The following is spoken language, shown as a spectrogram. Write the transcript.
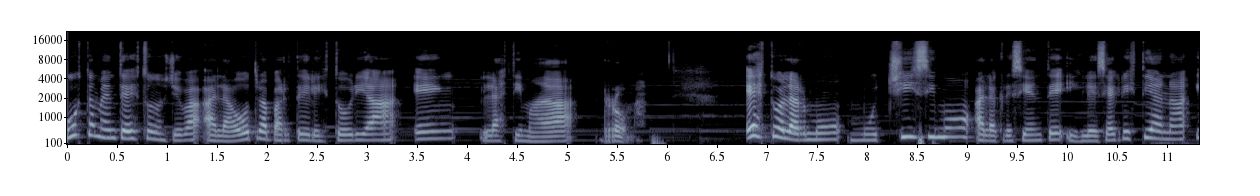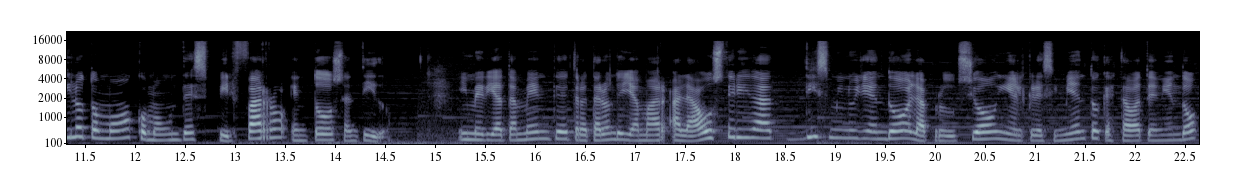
Justamente esto nos lleva a la otra parte de la historia en la estimada Roma. Esto alarmó muchísimo a la creciente iglesia cristiana y lo tomó como un despilfarro en todo sentido. Inmediatamente trataron de llamar a la austeridad disminuyendo la producción y el crecimiento que estaba teniendo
